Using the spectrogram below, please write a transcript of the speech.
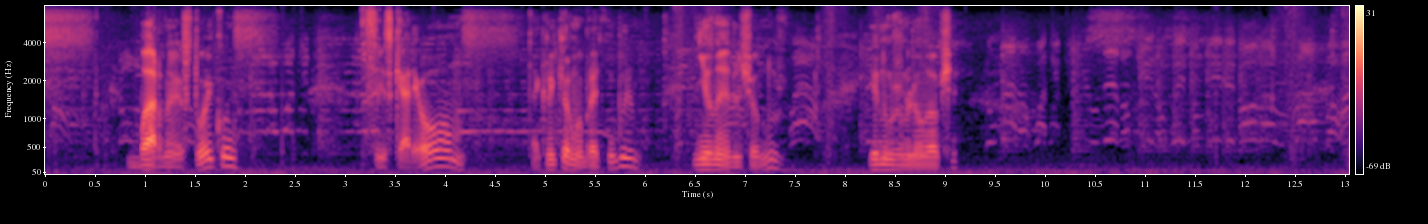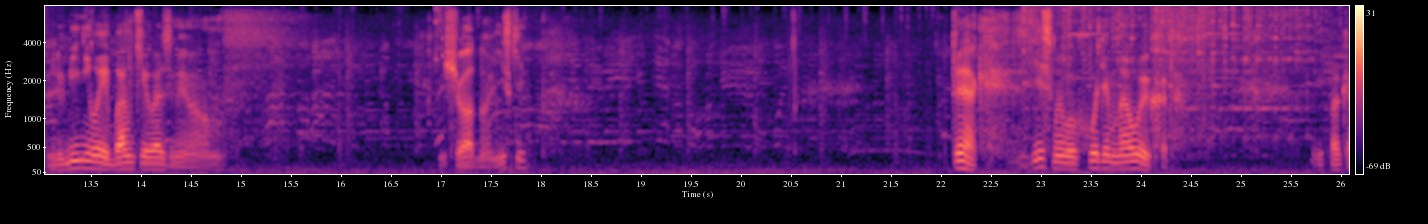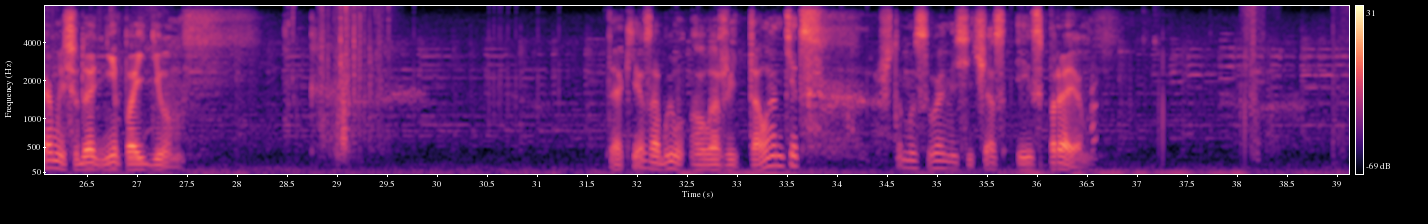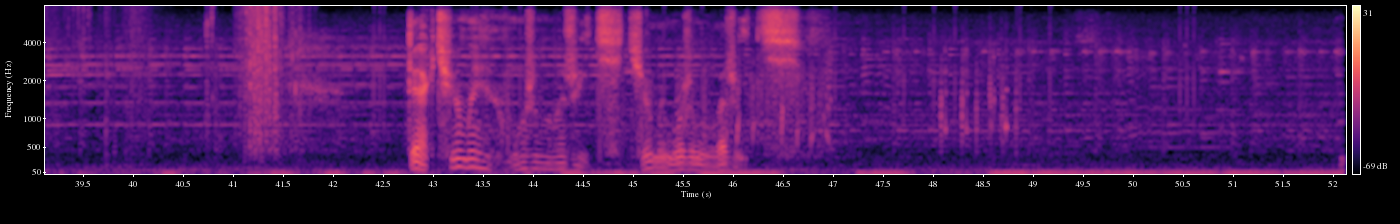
барную стойку с вискарем. Так, ликер мы брать не будем. Не знаю, для чего он нужен. И нужен ли он вообще. Алюминиевые банки возьмем. Еще одно виски. Так, здесь мы выходим на выход. И пока мы сюда не пойдем. Так, я забыл вложить талантец, что мы с вами сейчас и исправим. Так, что мы можем вложить? Что мы можем вложить?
